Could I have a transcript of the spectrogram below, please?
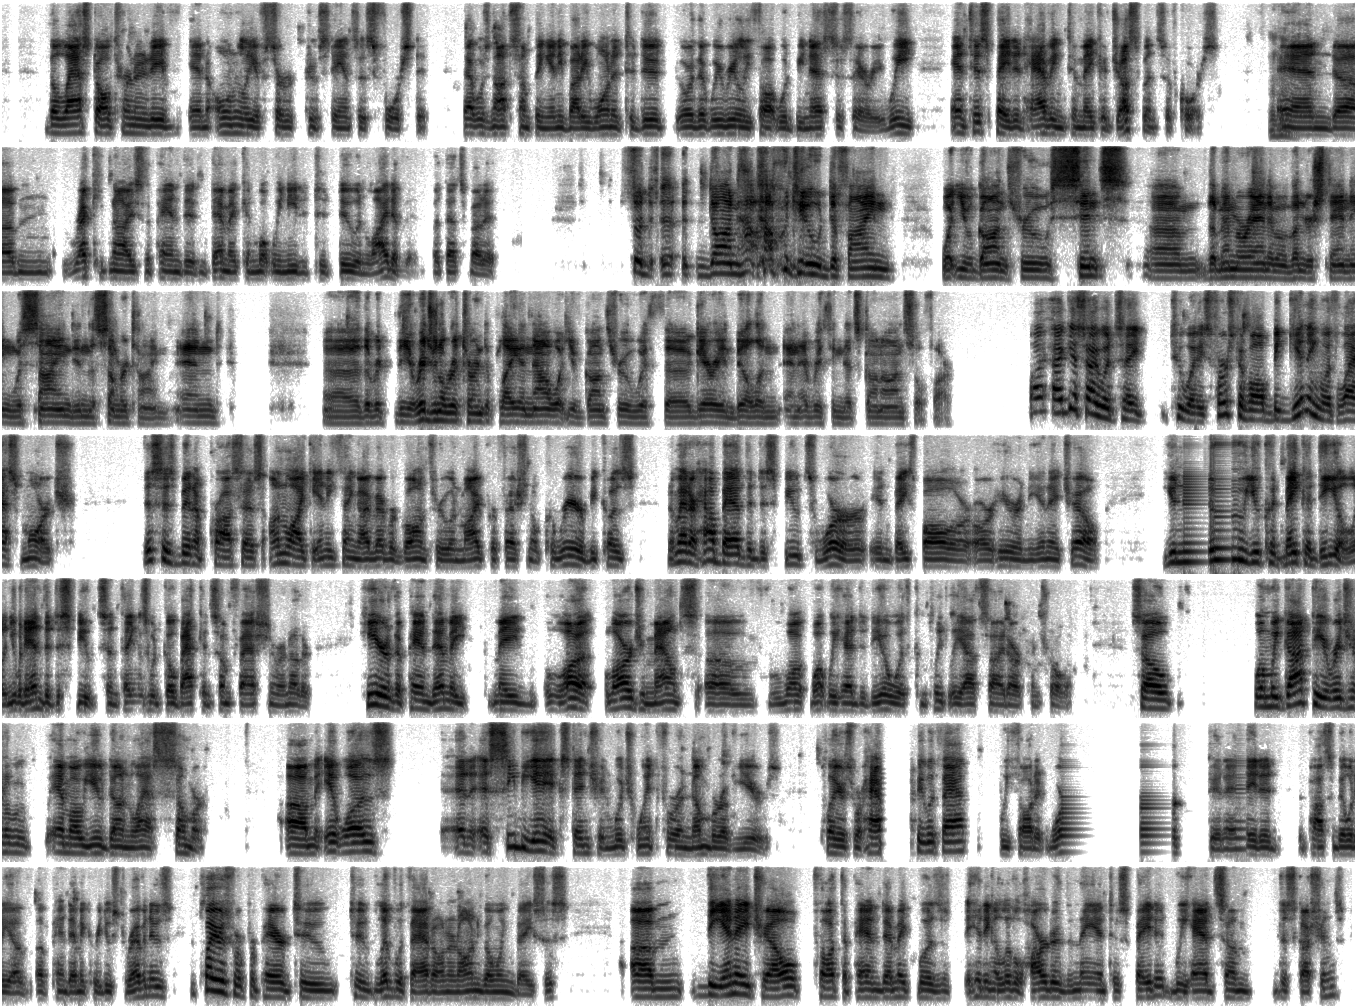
the last alternative and only if circumstances forced it. That was not something anybody wanted to do or that we really thought would be necessary. We anticipated having to make adjustments, of course, Mhm. and um, recognize the pandemic and what we needed to do in light of it. But that's about it. so, uh, Don, how, how would you define what you've gone through since um, the memorandum of understanding was signed in the summertime and uh, the re- the original return to play, and now what you've gone through with uh, Gary and Bill and, and everything that's gone on so far? I, I guess I would say two ways. First of all, beginning with last March, this has been a process unlike anything I've ever gone through in my professional career because no matter how bad the disputes were in baseball or, or here in the NHL, you knew you could make a deal and you would end the disputes and things would go back in some fashion or another. Here, the pandemic made la- large amounts of what, what we had to deal with completely outside our control. So when we got the original MOU done last summer, um, it was an, a CBA extension which went for a number of years. Players were happy with that. We thought it worked. And it aided the possibility of, of pandemic reduced revenues. The players were prepared to to live with that on an ongoing basis. Um, the NHL thought the pandemic was hitting a little harder than they anticipated. We had some discussions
